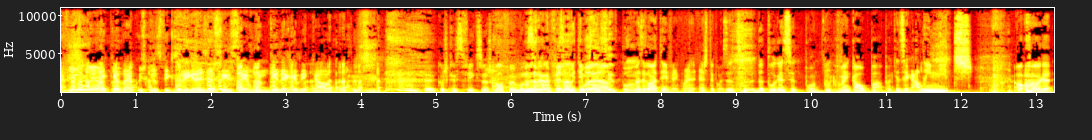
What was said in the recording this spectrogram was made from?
É violenta. acabar com os crucifixos na igreja sem ser uma medida radical. com os crucifixos na escola foi uma Mas coisa agora que fez muita tolerância impressão. de ponto. Mas agora tem a ver com esta coisa da tolerância de ponto, porque vem cá o Papa. Quer dizer, há limites. Ora,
